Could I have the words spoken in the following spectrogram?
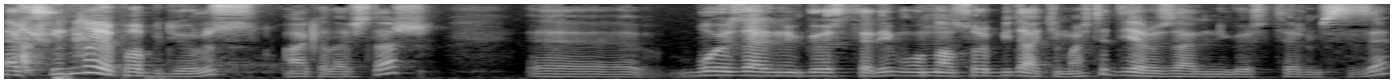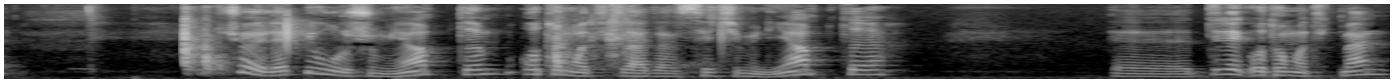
Ya şunu da yapabiliyoruz arkadaşlar. Ee, bu özelliğini göstereyim. Ondan sonra bir dahaki maçta diğer özelliğini gösteririm size. Şöyle bir vuruşumu yaptım. Otomatik zaten seçimini yaptı. Ee, direkt otomatikmen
